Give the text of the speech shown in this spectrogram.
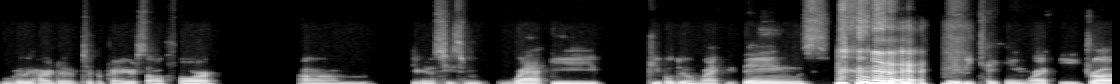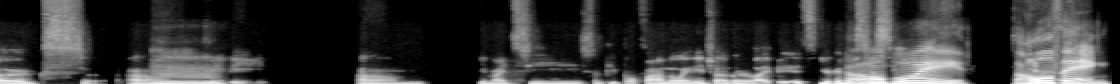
really hard to to prepare yourself for. Um, you're gonna see some wacky people doing wacky things, maybe taking wacky drugs. Um, Mm. maybe um, you might see some people fondling each other. Like it's you're gonna Oh see, boy. The whole thing.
